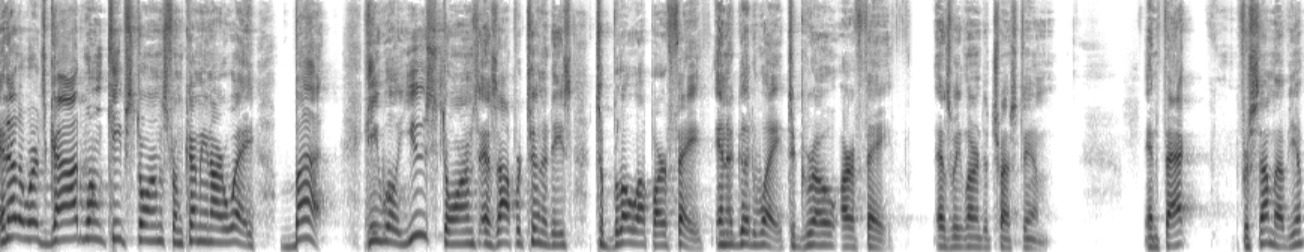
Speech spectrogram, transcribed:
In other words, God won't keep storms from coming our way, but he will use storms as opportunities to blow up our faith in a good way, to grow our faith as we learn to trust him. In fact, for some of you,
